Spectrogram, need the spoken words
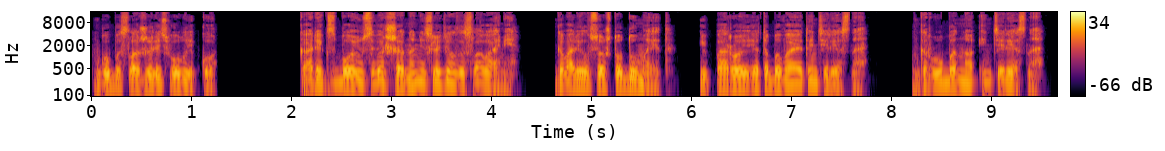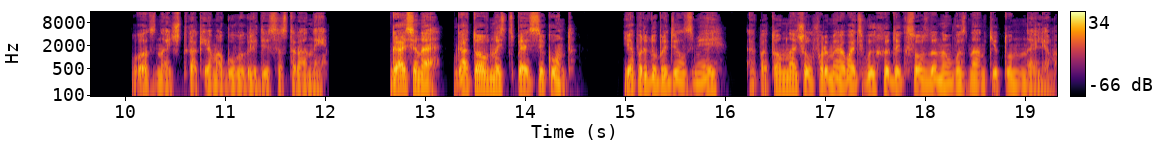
Губы сложились в улыбку. Карик с бою совершенно не следил за словами. Говорил все, что думает, и порой это бывает интересно. Грубо, но интересно. Вот значит, как я могу выглядеть со стороны. «Гасина! Готовность пять секунд!» Я предупредил змей, а потом начал формировать выходы к созданным в изнанке туннелям.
